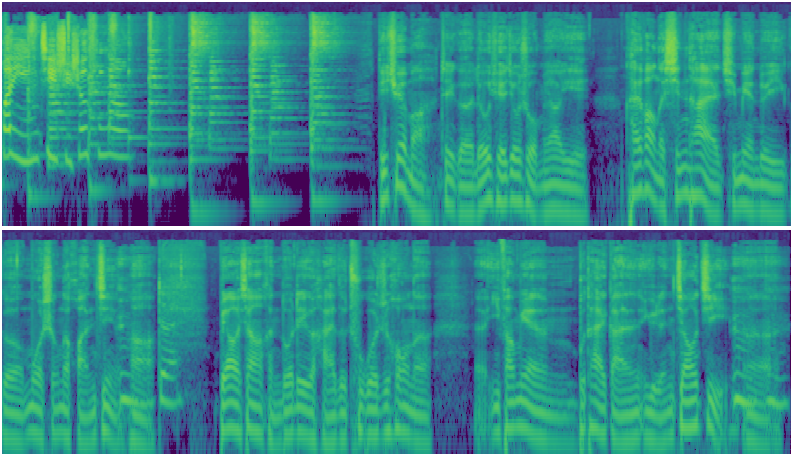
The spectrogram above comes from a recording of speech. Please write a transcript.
欢迎继续收听哦。的确嘛，这个留学就是我们要以开放的心态去面对一个陌生的环境啊。对。不要像很多这个孩子出国之后呢，呃，一方面不太敢与人交际，嗯。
